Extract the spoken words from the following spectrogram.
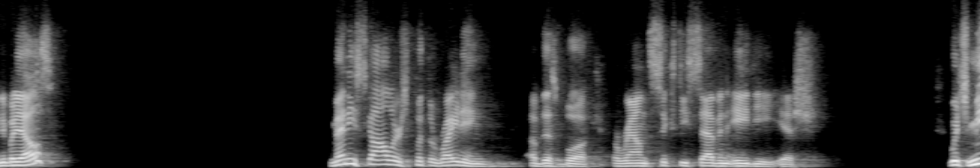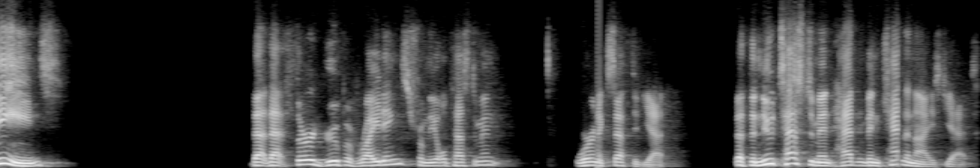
Anybody else? Many scholars put the writing of this book around 67 AD ish, which means that that third group of writings from the Old Testament weren't accepted yet, that the New Testament hadn't been canonized yet.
